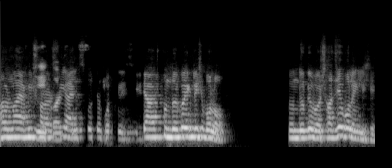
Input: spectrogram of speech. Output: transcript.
ভালো নয় আমি সরাসরি. আইএলটিএস কোর্সে ভর্তি হয়েছি এটা সুন্দর করে ইংলিশে বলো সুন্দর করে সাজিয়ে বলো ইংলিশে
